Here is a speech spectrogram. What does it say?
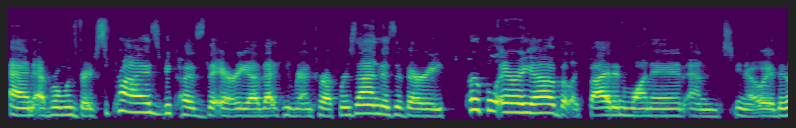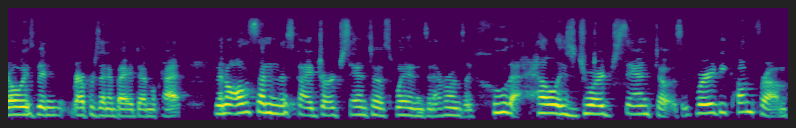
And everyone was very surprised because the area that he ran to represent is a very purple area, but like Biden won it. And, you know, it had always been represented by a Democrat. And then all of a sudden, this guy, George Santos, wins. And everyone's like, who the hell is George Santos? Like, where did he come from?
